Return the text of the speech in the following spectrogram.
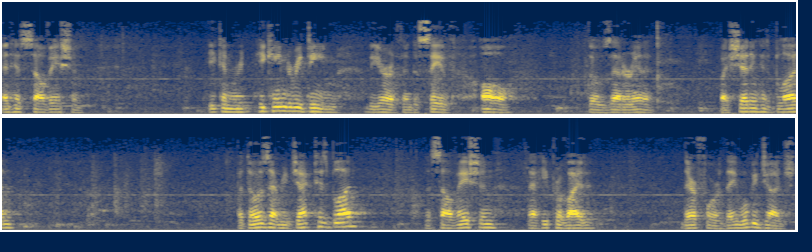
and his salvation. He, can re- he came to redeem the earth and to save all those that are in it by shedding his blood. But those that reject his blood, the salvation that he provided, therefore they will be judged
